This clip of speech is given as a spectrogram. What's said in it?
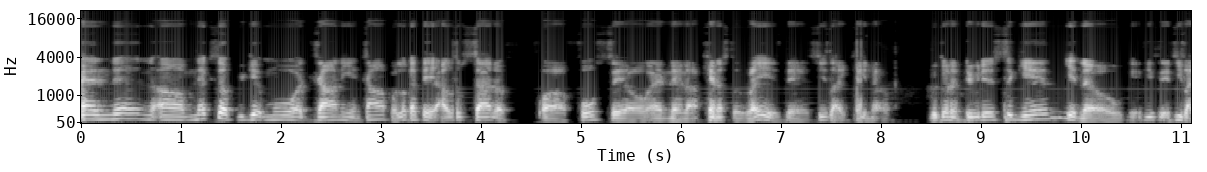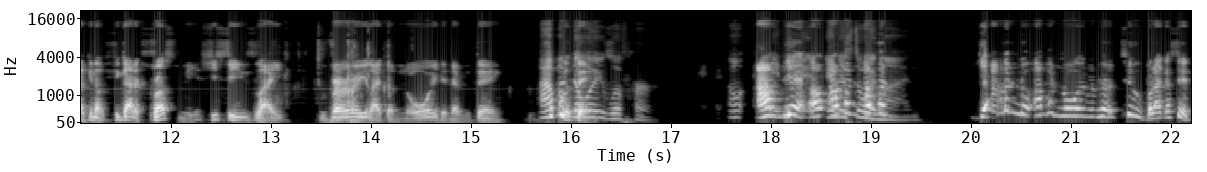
And then um, next up, we get more Johnny and Ciampa. Look at the outside of uh, Full Sail, and then uh, Candice LeRae is there. She's like, you know, we're gonna do this again. You know, he's, he's like, you know, she gotta trust me. She seems like very like annoyed and everything. I'm annoyed with her. Oh, I'm in, yeah, in, I'm, in I'm, I'm, yeah, I'm annoyed. I'm annoyed with her too. But like I said,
